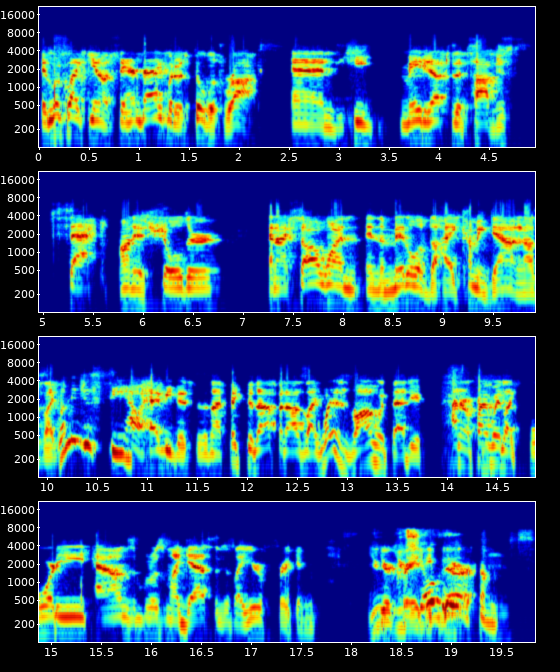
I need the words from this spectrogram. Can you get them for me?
It looked like you know a sandbag, but it was filled with rocks. And he made it up to the top, just sack on his shoulder, and I saw one in the middle of the hike coming down, and I was like, let me just see how heavy this is. And I picked it up, and I was like, what is wrong with that dude? I don't know, probably weighed like 40 pounds And it was my guess. And just like, you're freaking, You, you're crazy. showed There it. are some. Jeez.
